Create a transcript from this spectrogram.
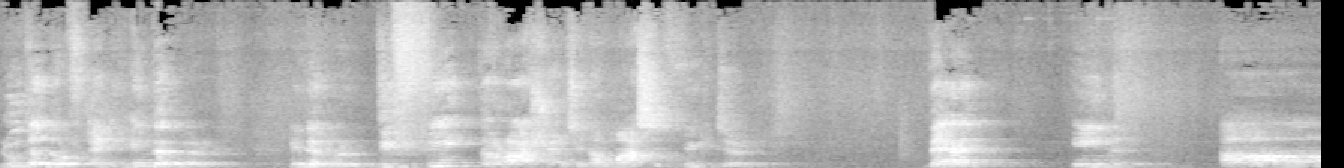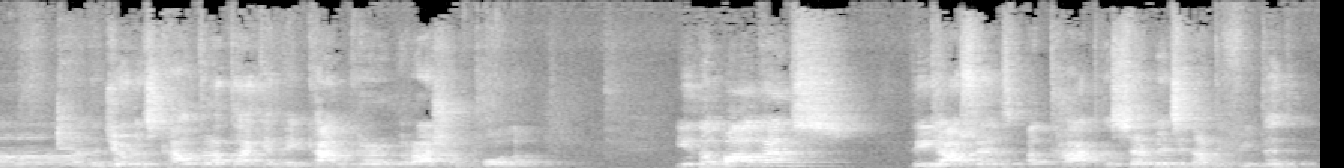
Ludendorff and Hindenburg, Hindenburg defeat the Russians in a massive victory. Then in uh, the Germans counterattack and they conquer Russian Poland. In the Balkans, the Austrians attack the Serbians and are defeated,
